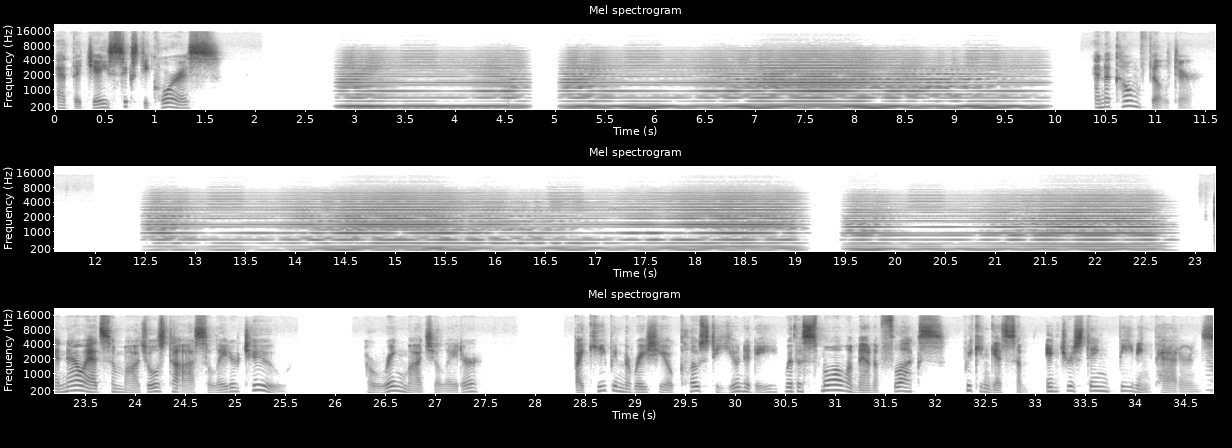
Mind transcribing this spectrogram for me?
add the J60 chorus, and a comb filter. And now add some modules to oscillator 2. A ring modulator. By keeping the ratio close to unity with a small amount of flux, we can get some interesting beating patterns.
